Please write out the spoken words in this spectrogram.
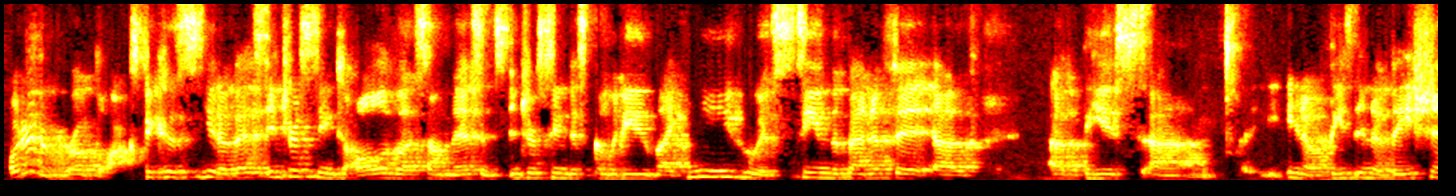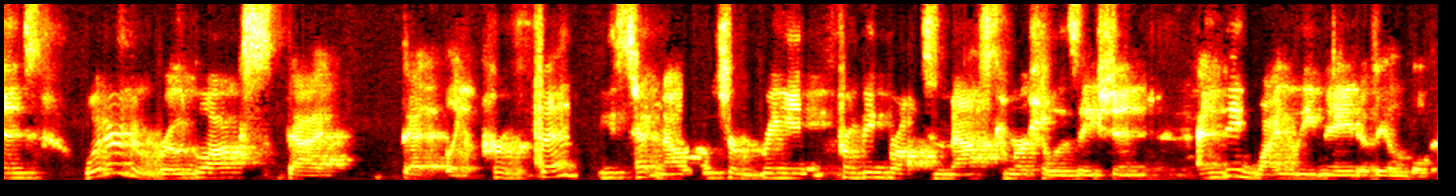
what are the roadblocks? Because you know that's interesting to all of us on this. It's interesting to somebody like me who has seen the benefit of of these um, you know these innovations. What are the roadblocks that that like prevent these technologies from bringing from being brought to mass commercialization and being widely made available to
